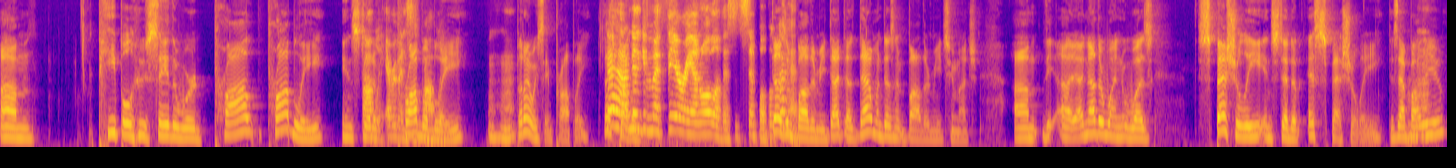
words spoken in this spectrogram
um, people who say the word pro- probably instead Probably. of Everybody probably, mm-hmm. but I always say probably. yeah, That's I'm going to give you my theory on all of this. It's simple, but doesn't bother me. That does, that one doesn't bother me too much. Um, the uh, another one was specially instead of especially. Does that bother Mhm. you?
